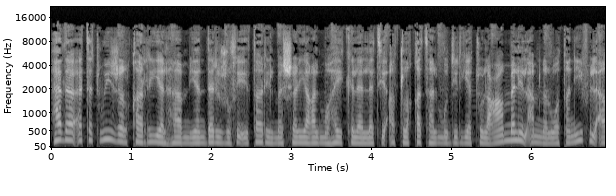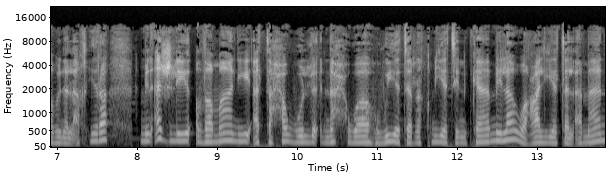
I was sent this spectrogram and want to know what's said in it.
هذا التتويج القاري الهام يندرج في إطار المشاريع المهيكلة التي أطلقتها المديرية العامة للأمن الوطني في الآونة الأخيرة من أجل ضمان التحول نحو هوية رقمية كاملة وعالية الأمان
